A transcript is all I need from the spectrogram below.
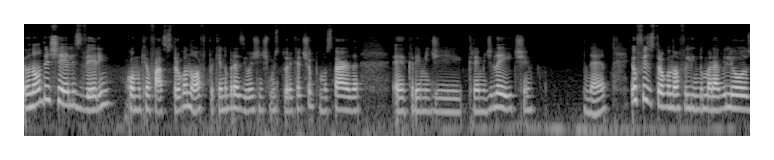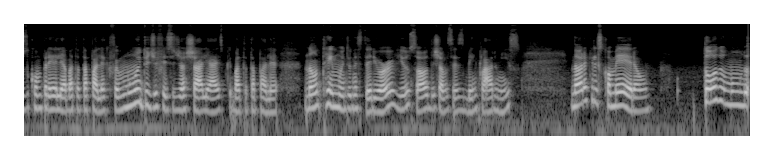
Eu não deixei eles verem como que eu faço estrogonofe, porque no Brasil a gente mistura ketchup, mostarda, é, creme de creme de leite, né? Eu fiz estrogonofe lindo, maravilhoso, comprei ali a batata palha que foi muito difícil de achar, aliás, porque batata palha não tem muito no exterior, viu? Só deixar vocês bem claro nisso. Na hora que eles comeram, Todo mundo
